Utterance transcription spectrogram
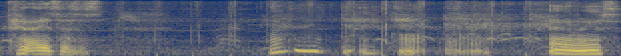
Okay, this is Anyways.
